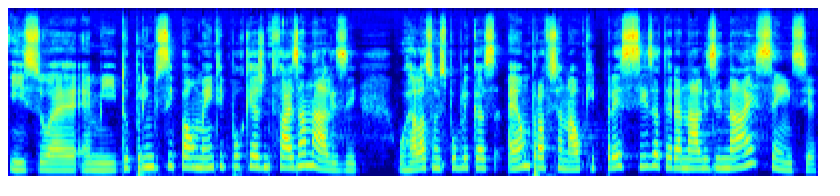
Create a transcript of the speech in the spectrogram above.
isso é, é mito, principalmente porque a gente faz análise. O Relações Públicas é um profissional que precisa ter análise na essência.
